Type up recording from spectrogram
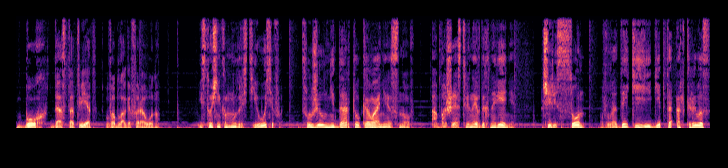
Бог даст ответ во благо фараону. Источником мудрости Иосифа служил не дар толкования снов, а божественное вдохновение. Через сон владыке Египта открылось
